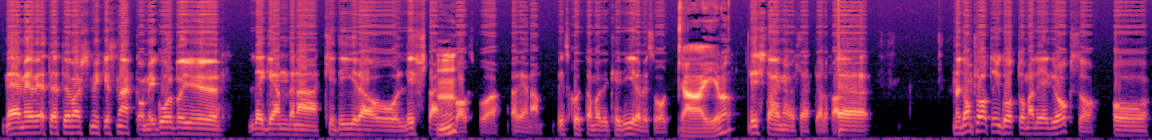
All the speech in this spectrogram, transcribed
Nej men jag vet att det varit så mycket snack om, igår var ju legenderna Kedira och Lichstein mm. tillbaka på arenan. Visst sjutton var det Kedira vi såg? Jajamän. Lichstein har jag sett i alla fall. Eh, men de pratar ju gott om Allegri också. Och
